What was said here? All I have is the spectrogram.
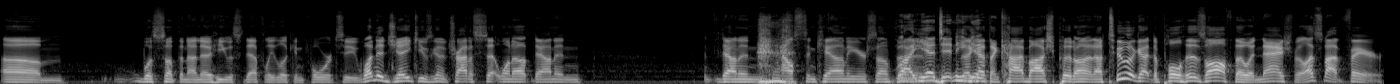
um, was something I know he was definitely looking forward to. Wasn't it Jake? He was going to try to set one up down in down in Houston County or something. Well, yeah, didn't he They get- got the kibosh put on it. Now Tua got to pull his off though in Nashville. That's not fair.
